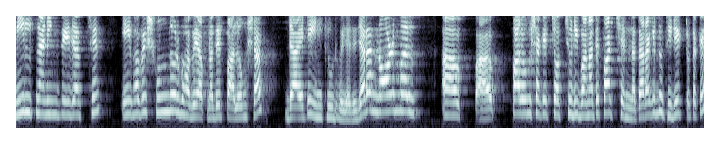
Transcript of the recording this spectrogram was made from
মিল প্ল্যানিং পেয়ে যাচ্ছেন। এইভাবে সুন্দরভাবে আপনাদের পালং শাক ডায়েটে ইনক্লুড হয়ে যাচ্ছে। যারা নর্মাল পালং শাকের চচ্চড়ি বানাতে পারছেন না, তারা কিন্তু ডিরেক্ট ওটাকে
